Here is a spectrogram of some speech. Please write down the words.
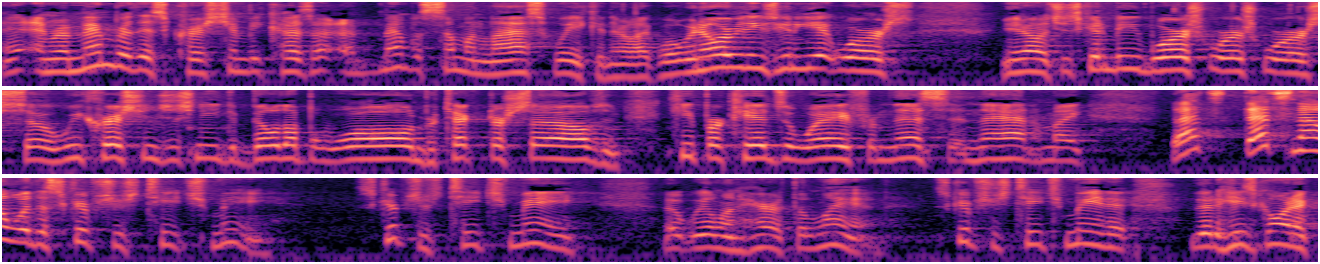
and, and remember this, Christian, because I, I met with someone last week and they're like, well, we know everything's going to get worse. You know, it's just going to be worse, worse, worse. So we Christians just need to build up a wall and protect ourselves and keep our kids away from this and that. I'm like, that's, that's not what the scriptures teach me. Scriptures teach me that we'll inherit the land. Scriptures teach me that, that He's going to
